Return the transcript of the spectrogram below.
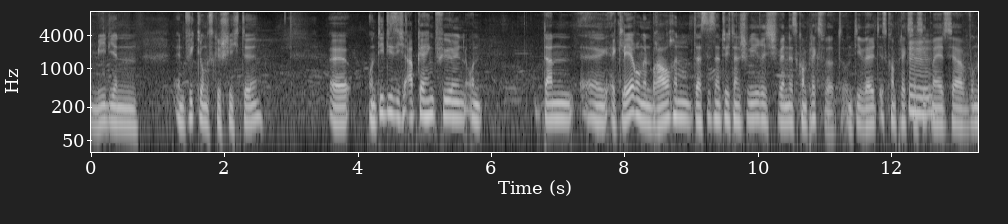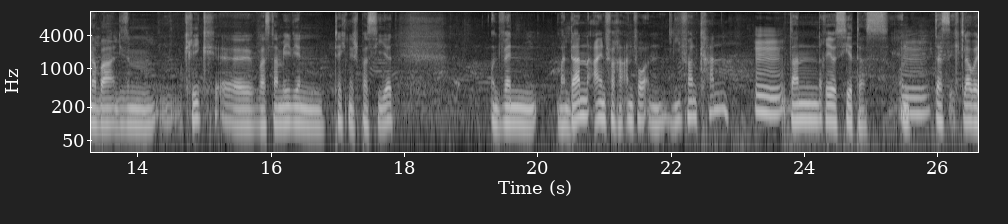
in Medienentwicklungsgeschichte. Äh, und die, die sich abgehängt fühlen und dann äh, Erklärungen brauchen, das ist natürlich dann schwierig, wenn es komplex wird. Und die Welt ist komplex, das mhm. sieht man jetzt ja wunderbar in diesem Krieg, äh, was da medientechnisch passiert. Und wenn man dann einfache Antworten liefern kann, mhm. dann reüssiert das. Und mhm. das, ich glaube,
